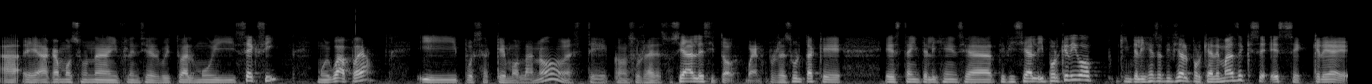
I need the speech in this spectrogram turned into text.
ah, eh, hagamos una influencer virtual muy sexy, muy guapa y pues saquémosla, ¿no? Este, con sus redes sociales y todo. Bueno, pues resulta que esta inteligencia artificial, ¿y por qué digo que inteligencia artificial? Porque además de que se, se crea,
